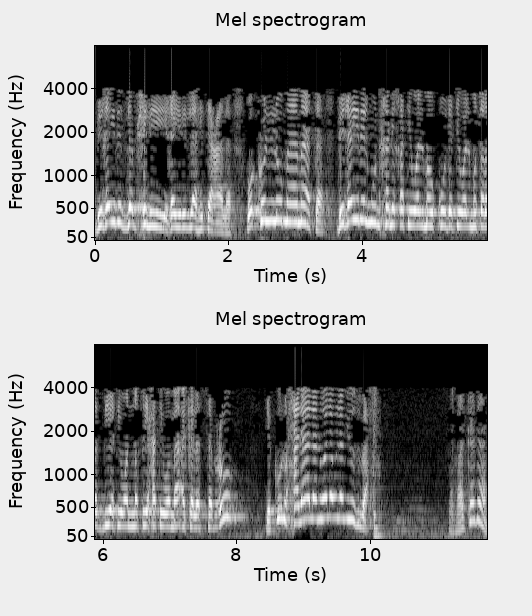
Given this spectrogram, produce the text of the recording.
بغير الذبح لغير الله تعالى وكل ما مات بغير المنخنقة والموقودة والمتردية والنطيحة وما أكل السبع يكون حلالا ولو لم يذبح. وهكذا.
